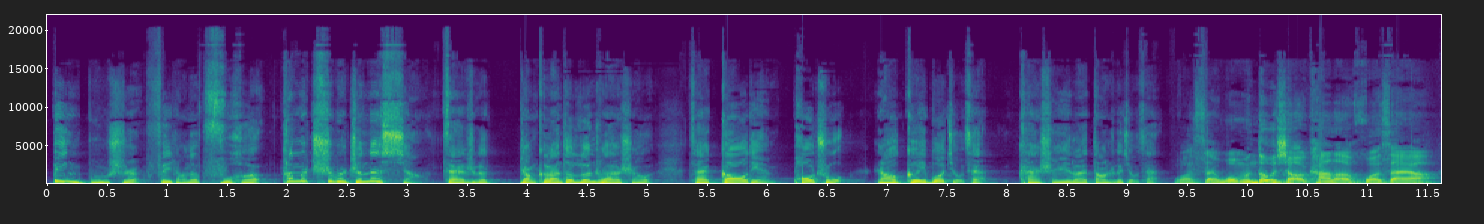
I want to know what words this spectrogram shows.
并不是非常的符合。他们是不是真的想在这个让格兰特抡出来的时候，在高点抛出，然后割一波韭菜，看谁来当这个韭菜？哇塞，我们都小看了活塞啊！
